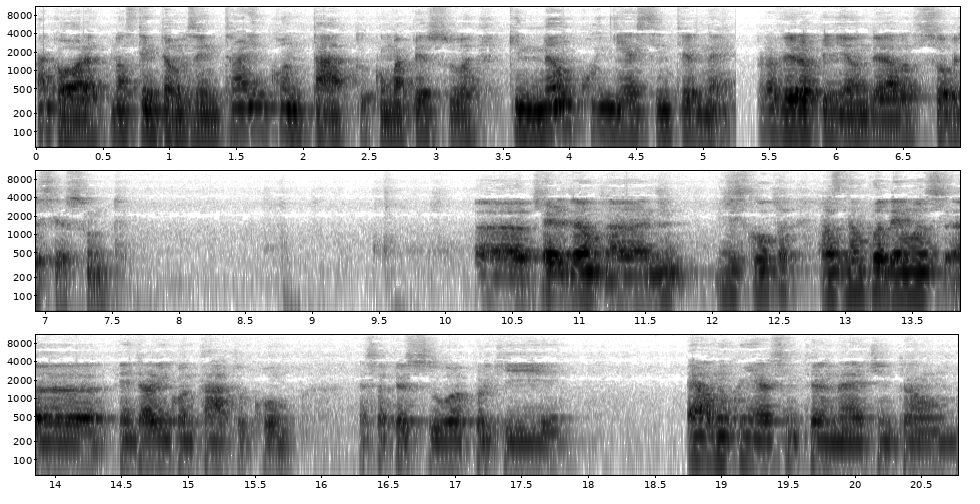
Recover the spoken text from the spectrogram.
Agora, nós tentamos entrar em contato com uma pessoa que não conhece a internet para ver a opinião dela sobre esse assunto. Uh, perdão, uh, desculpa, nós não podemos uh, entrar em contato com essa pessoa porque ela não conhece a internet, então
